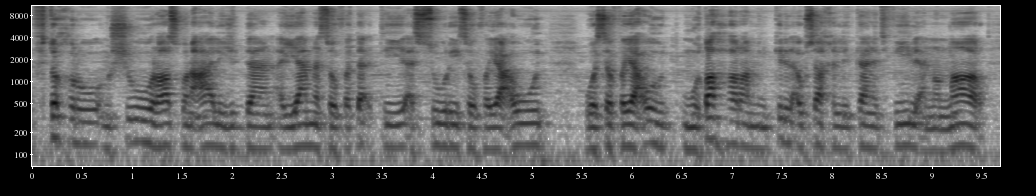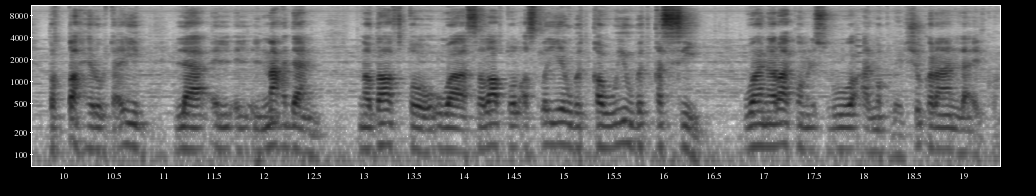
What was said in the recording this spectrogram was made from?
افتخروا مشوا راسكم عالي جدا. أيامنا سوف تأتي السوري سوف يعود. وسوف يعود مطهرا من كل الأوساخ اللي كانت فيه لأنه النار بتطهر وبتعيد للمعدن نظافته وصلابته الأصلية وبتقويه وبتقسيه. ونراكم الأسبوع المقبل. شكرا لكم.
